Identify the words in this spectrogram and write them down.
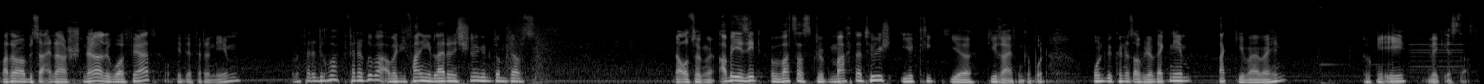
Warte mal, bis da einer schneller drüber fährt. Okay, der fährt daneben. Oder fährt er drüber? Fährt er drüber? Aber die fahren hier leider nicht schnell genug, damit das eine Auswirkung Aber ihr seht, was das Script macht natürlich. Ihr kriegt hier die Reifen kaputt. Und wir können das auch wieder wegnehmen. Zack, gehen wir einmal hin. Drücken E, weg ist das.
